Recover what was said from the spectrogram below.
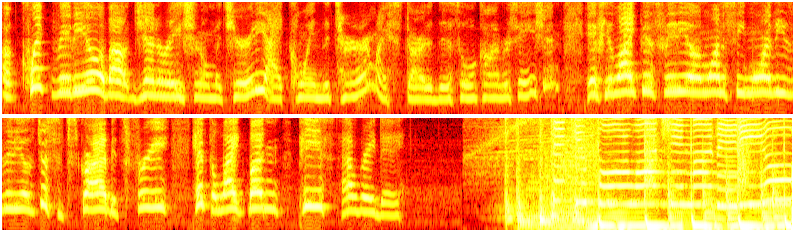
a quick video about generational maturity. I coined the term. I started this whole conversation. If you like this video and want to see more of these videos, just subscribe. It's free. Hit the like button. Peace. Have a great day. Thank you for watching my video.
